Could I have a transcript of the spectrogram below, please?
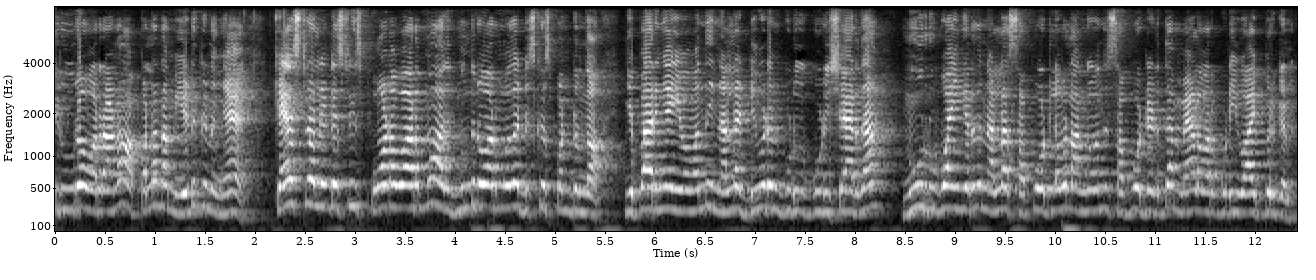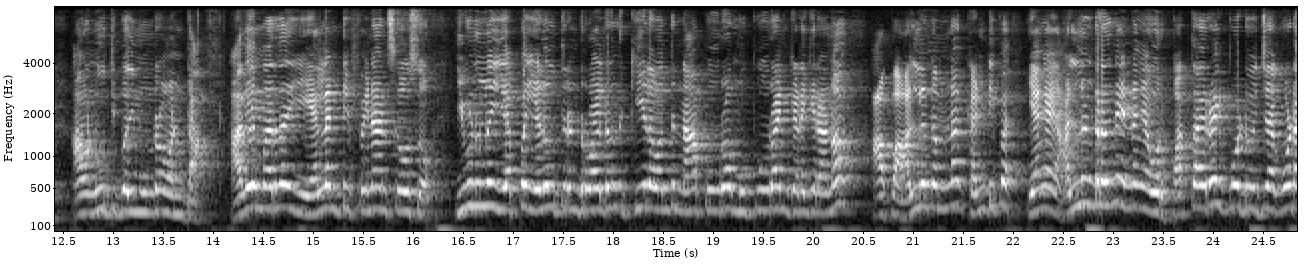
இருபது ரூபா வர்றானோ அப்போல்லாம் நம்ம எடுக்கணுங்க. கேஸ்ட்ரால் இண்டஸ்ட்ரீஸ் போன வாரமோ அதுக்கு முந்தின வாரமோ தான் டிஸ்கஸ் பண்ணிட்டு இருந்தோம் இங்கே பாருங்க இவன் வந்து நல்ல டிவிடன் கொடுக்கக்கூடிய ஷேர் தான். நூறு ரூபாய்ங்கிறது நல்ல சப்போர்ட் லெவல் அங்கே வந்து சப்போர்ட் எடுத்தால் மேலே வரக்கூடிய வாய்ப்பு இருக்குன்னு. அவன் நூற்றி பதிமூணு ரூபா வந்துட்டான். அதே மாதிரி தான் எல்என்டி ஃபைனான்ஸ் ஹவுஸும் இவனுங்களும் எப்போ எழுபத்தி ரெண்டு ரூபாயிலிருந்து கீழே வந்து நாற்பது ரூபா முப்பது ரூபாய்ன்னு கிடைக்கிறானோ அப்போ அள்ளுனோம்னா கண்டிப்பாக ஏங்க அள்ளுன்றதுன்னு என்னங்க ஒரு பத்தாயிரம் ரூபாய்க்கு போட்டு வச்சா கூட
